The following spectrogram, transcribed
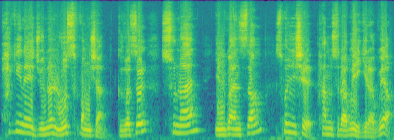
확인해 주는 로스 펑션 그것을 순환 일관성 손실 함수라고 얘기를 하고요.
